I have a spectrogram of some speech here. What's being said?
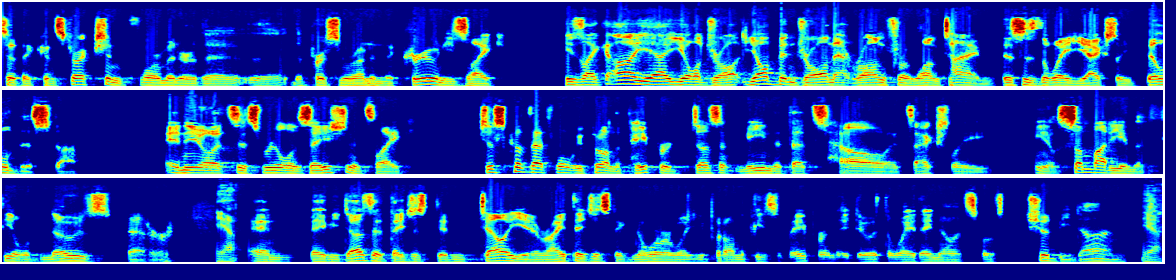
to the construction foreman or the, the, the person running the crew, and he's like, he's like, oh yeah, y'all draw y'all been drawing that wrong for a long time. This is the way you actually build this stuff. And you know, it's this realization. It's like just because that's what we put on the paper doesn't mean that that's how it's actually. You know, somebody in the field knows better. Yeah. And maybe does it. They just didn't tell you, right? They just ignore what you put on the piece of paper and they do it the way they know it's supposed should be done. Yeah.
